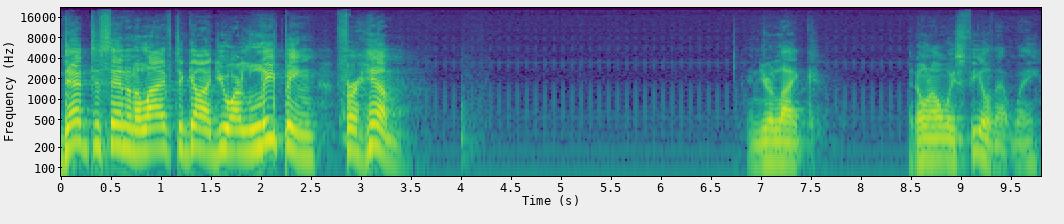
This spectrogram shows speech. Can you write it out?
dead to sin and alive to God. You are leaping for Him. And you're like, I don't always feel that way.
